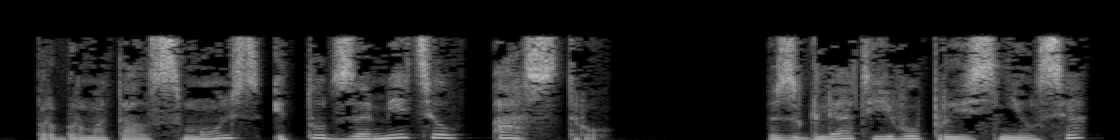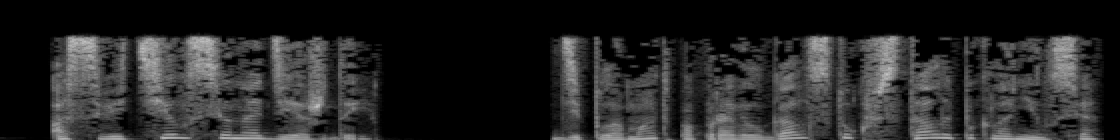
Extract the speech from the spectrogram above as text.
— пробормотал Смольс и тут заметил Астру. Взгляд его прояснился, осветился надеждой. Дипломат поправил галстук, встал и поклонился.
